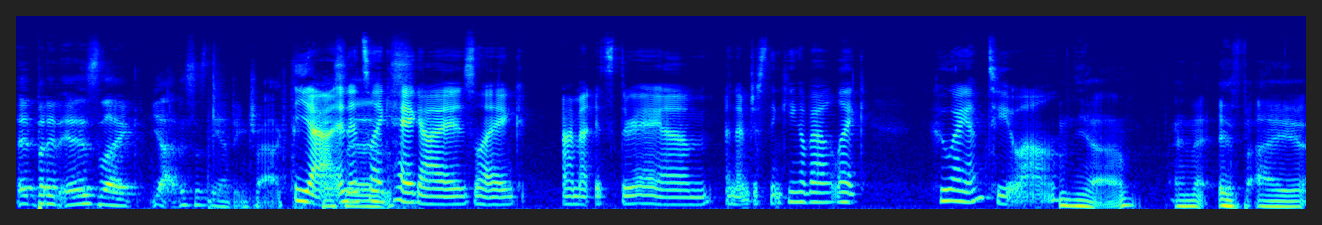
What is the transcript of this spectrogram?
it- but it is like, yeah, this is the ending track. Yeah, This and it's like, hey guys, like I'm at it's 3 a.m. and I'm just thinking about like who I am to you all. Yeah, and if I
